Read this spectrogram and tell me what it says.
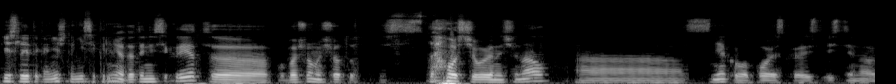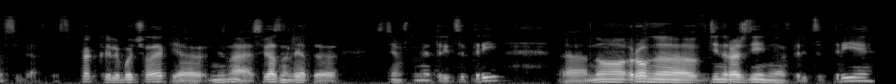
если это, конечно, не секрет. Нет, это не секрет. Э, По большому счету, с того, с чего я начинал, а, с некого поиска ис- истинного себя. То есть, как и любой человек, я не знаю, связано ли это с тем, что мне 33, э, но ровно в день рождения в 33,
